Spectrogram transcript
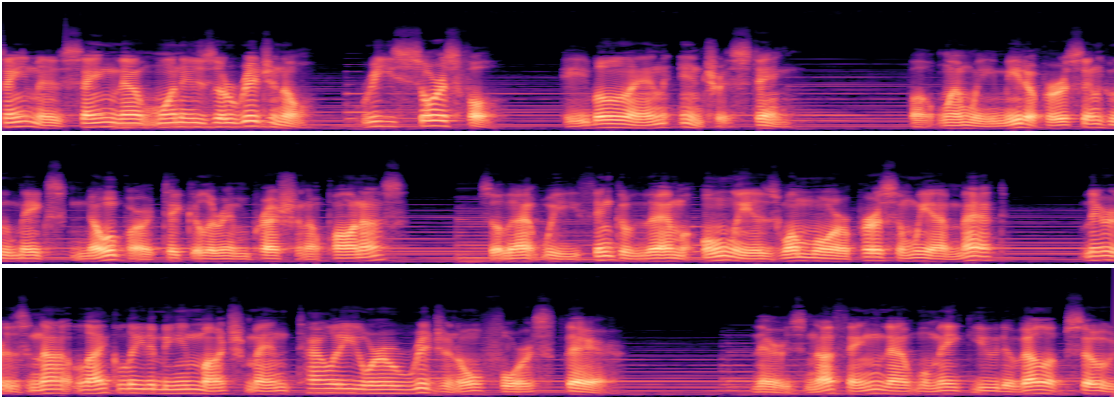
same as saying that one is original, resourceful, able, and interesting. But when we meet a person who makes no particular impression upon us, so that we think of them only as one more person we have met, there is not likely to be much mentality or original force there. There is nothing that will make you develop so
